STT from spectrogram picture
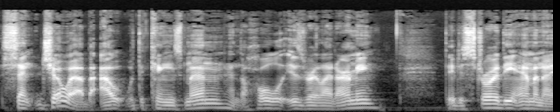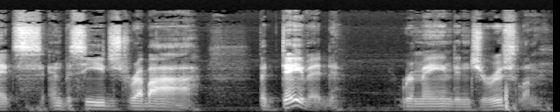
sent Joab out with the king's men and the whole Israelite army. They destroyed the Ammonites and besieged Rabbah, but David remained in Jerusalem.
